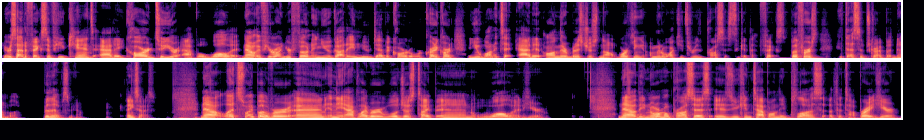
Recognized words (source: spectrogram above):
Here's how to fix if you can't add a card to your Apple Wallet. Now, if you're on your phone and you got a new debit card or credit card and you wanted to add it on there, but it's just not working, I'm to walk you through the process to get that fixed. But first, hit that subscribe button down below. Really helps me out. Thanks, guys. Now, let's swipe over and in the app library, we'll just type in wallet here. Now, the normal process is you can tap on the plus at the top right here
